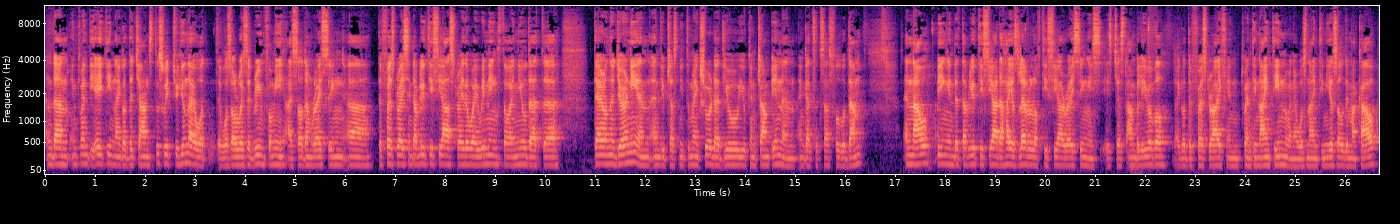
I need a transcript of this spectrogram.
And then in 2018, I got the chance to switch to Hyundai. It was always a dream for me. I saw them racing uh, the first race in WTCR straight away, winning. So I knew that uh, they're on a journey, and, and you just need to make sure that you you can jump in and, and get successful with them. And now being in the WTCR, the highest level of TCR racing is is just unbelievable. I got the first drive in 2019 when I was 19 years old in Macau.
